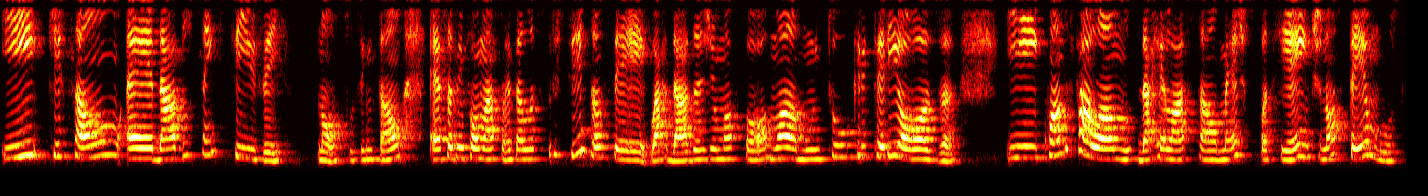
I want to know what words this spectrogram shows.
e que são é, dados sensíveis nossos. Então, essas informações elas precisam ser guardadas de uma forma muito criteriosa. E quando falamos da relação médico-paciente, nós temos,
